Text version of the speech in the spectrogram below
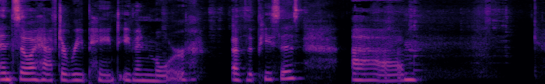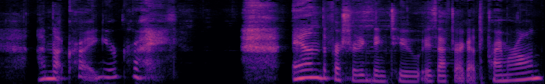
and so I have to repaint even more of the pieces. Um I'm not crying, you're crying. And the frustrating thing too is after I got the primer on,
